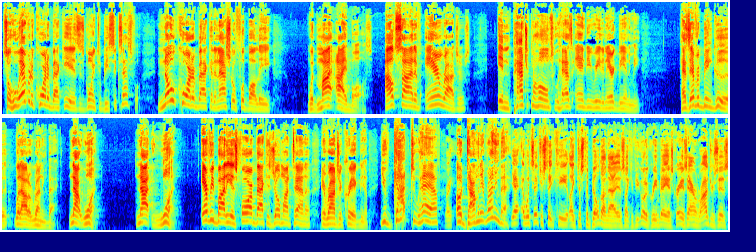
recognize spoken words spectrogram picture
So whoever the quarterback is is going to be successful. No quarterback in the National Football League with my eyeballs outside of Aaron Rodgers and Patrick Mahomes, who has Andy Reid and Eric Bieniemy, has ever been good without a running back. Not one. Not one. Everybody as far back as Joe Montana and Roger Craig them. You've got to have Right. a dominant running back. Yeah, and what's interesting, Key, like just to build on that, is like if you go to Green Bay, as great as Aaron Rodgers is,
